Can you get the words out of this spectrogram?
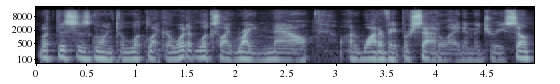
what this is going to look like or what it looks like right now on water vapor satellite imagery. So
